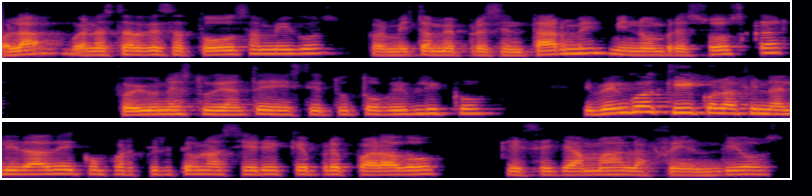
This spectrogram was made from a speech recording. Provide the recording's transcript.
Hola, buenas tardes a todos amigos. Permítame presentarme. Mi nombre es Oscar. Soy un estudiante de Instituto Bíblico y vengo aquí con la finalidad de compartirte una serie que he preparado que se llama La fe en Dios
